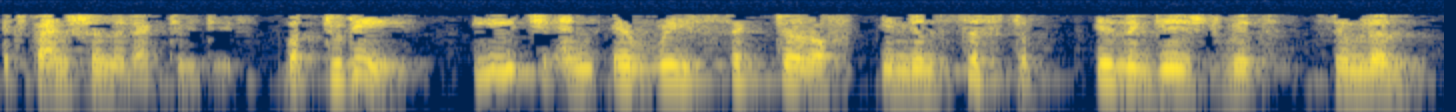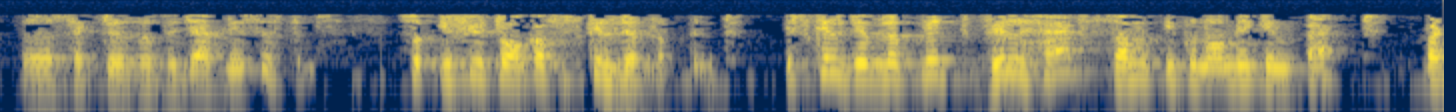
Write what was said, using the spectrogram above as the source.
expansion and activities. But today, each and every sector of Indian system is engaged with similar uh, sectors of the Japanese systems. So if you talk of skill development, skill development will have some economic impact, but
